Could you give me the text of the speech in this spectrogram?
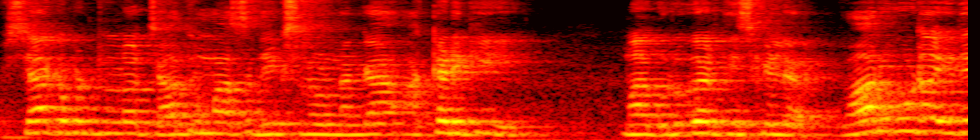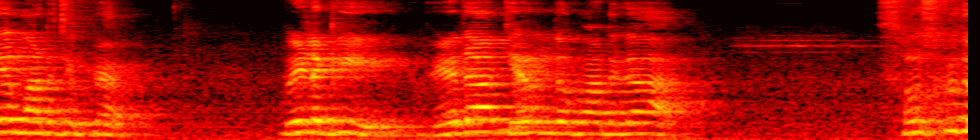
విశాఖపట్నంలో చాతుర్మాస దీక్షలు ఉండగా అక్కడికి మా గురుగారు తీసుకెళ్ళారు. వారు కూడా ఇదే మాట చెప్పారు. వీళ్ళకి వేదాధ్యయనంతో పాటుగా సంస్కృత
